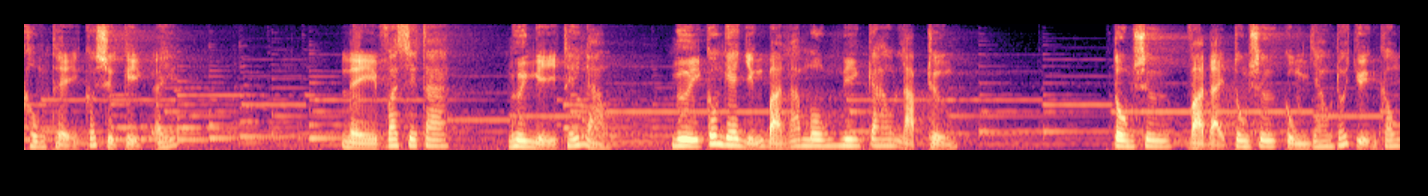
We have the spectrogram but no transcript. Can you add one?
không thể có sự kiện ấy. Này vaseta, ngươi nghĩ thế nào? Ngươi có nghe những bà la môn niên cao lạp trưởng? Tôn sư và đại tôn sư cùng nhau nói chuyện không?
